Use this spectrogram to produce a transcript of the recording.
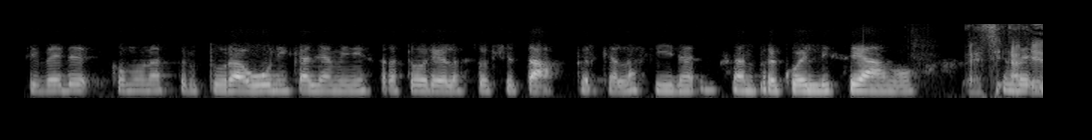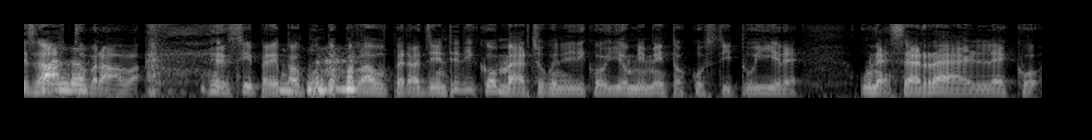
si vede come una struttura unica gli amministratori e la società, perché alla fine sempre quelli siamo. Eh sì, eh, esatto, quando... brava. sì, perché appunto parlavo per agente di commercio, quindi dico io mi metto a costituire un SRL, co...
